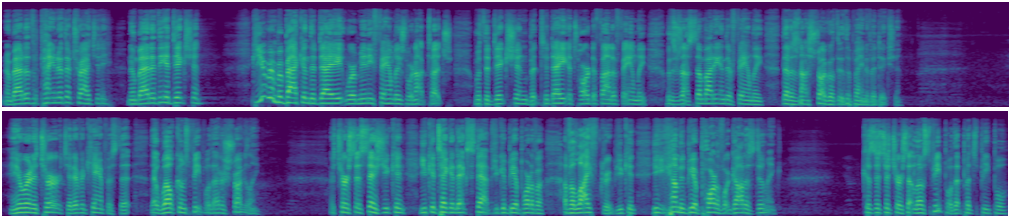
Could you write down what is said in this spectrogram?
no matter the pain or the tragedy, no matter the addiction. Can you remember back in the day where many families were not touched with addiction, but today it's hard to find a family where there's not somebody in their family that has not struggled through the pain of addiction. And here we're in a church at every campus that, that welcomes people that are struggling a church that says you can you can take a next step you can be a part of a, of a life group you can you can come and be a part of what god is doing because it's a church that loves people that puts people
